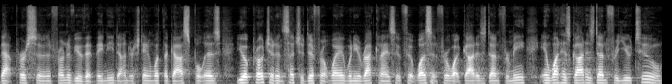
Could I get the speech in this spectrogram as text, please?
that person in front of you that they need to understand what the gospel is, you approach it in such a different way when you recognize if it wasn't for what God has done for me and what has God has done for you too,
